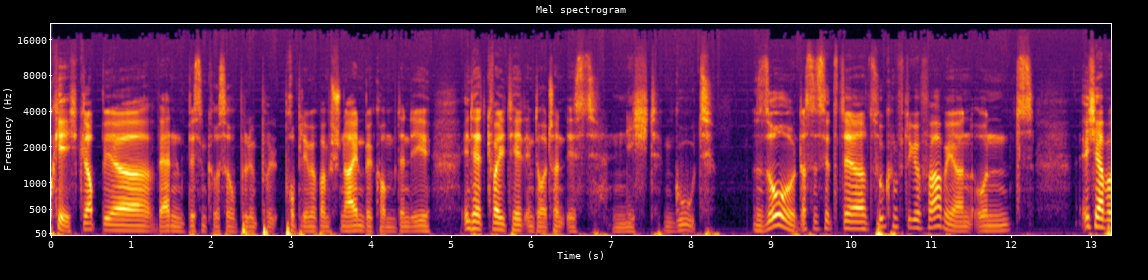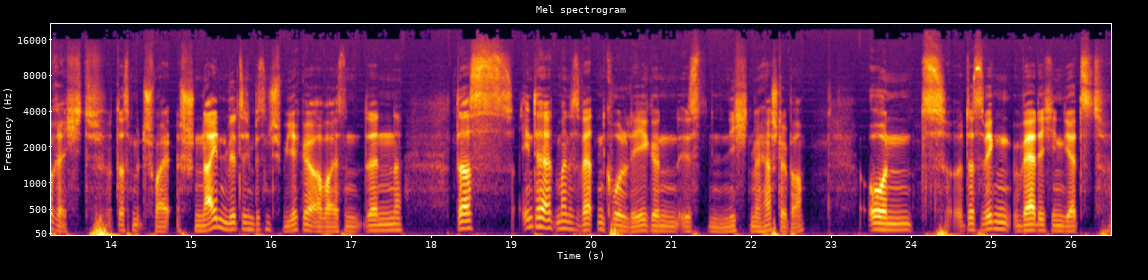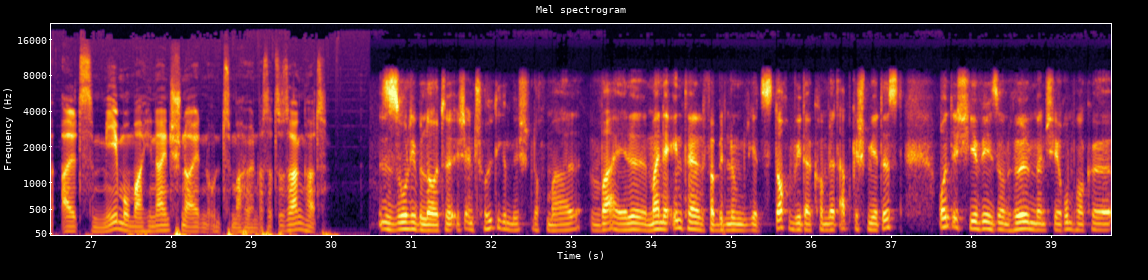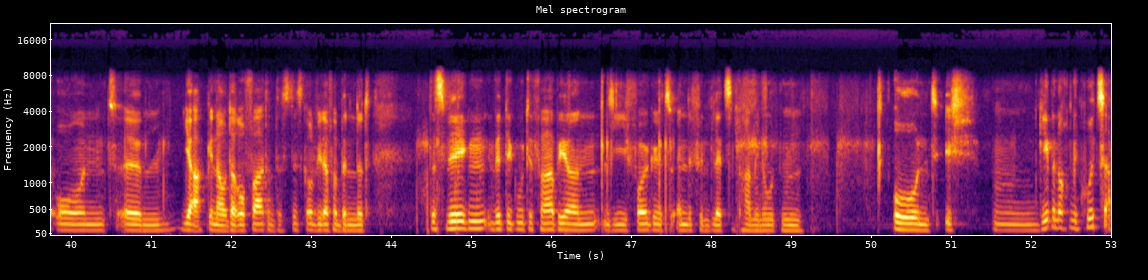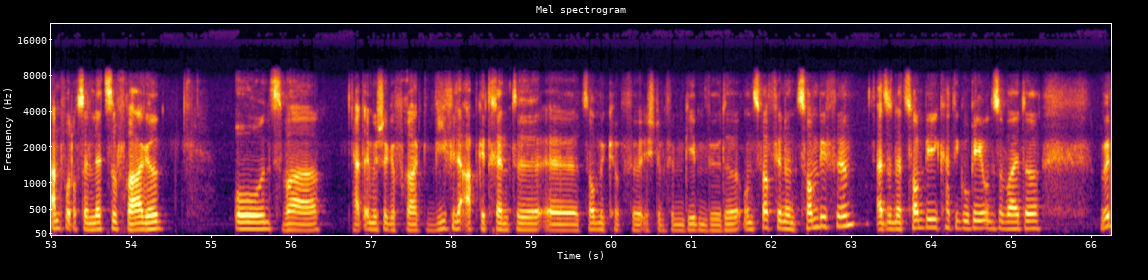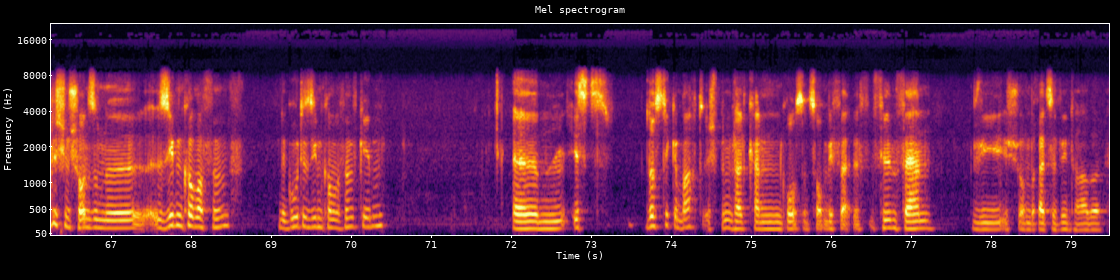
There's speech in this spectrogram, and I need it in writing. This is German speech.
Okay, ich glaube, wir werden ein bisschen größere Probleme beim Schneiden bekommen, denn die Internetqualität in Deutschland ist nicht gut. So, das ist jetzt der zukünftige Fabian und ich habe recht. Das mit Schneiden wird sich ein bisschen schwieriger erweisen, denn das Internet meines werten Kollegen ist nicht mehr herstellbar. Und deswegen werde ich ihn jetzt als Memo mal hineinschneiden und mal hören, was er zu sagen hat. So, liebe Leute, ich entschuldige mich nochmal, weil meine Internetverbindung jetzt doch wieder komplett abgeschmiert ist und ich hier wie so ein Höhlenmensch hier rumhocke und ähm, ja, genau darauf warte, dass Discord wieder verbindet. Deswegen wird der gute Fabian die Folge zu Ende für die letzten paar Minuten und ich gebe noch eine kurze Antwort auf seine letzte Frage. Und zwar hat er mich ja gefragt, wie viele abgetrennte äh, Zombie-Köpfe ich dem Film geben würde. Und zwar für einen Zombie-Film, also in der Zombie-Kategorie und so weiter, würde ich ihm schon so eine 7,5, eine gute 7,5 geben. Ähm, ist lustig gemacht. Ich bin halt kein großer Zombie-Film-Fan, wie ich schon bereits erwähnt habe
